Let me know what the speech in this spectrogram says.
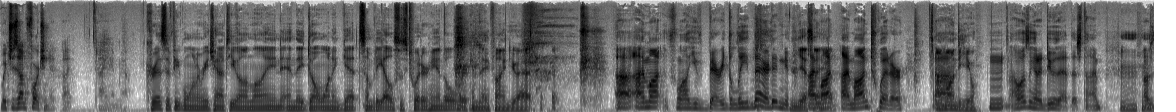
which is unfortunate, but I am now. Chris, if people want to reach out to you online and they don't want to get somebody else's Twitter handle, where can they find you at? Uh, I'm on. Well, you've buried the lead there, didn't you? Yes, I I'm on. have. I'm on Twitter. I'm on to you. Mm, I wasn't gonna do that this time. I was,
